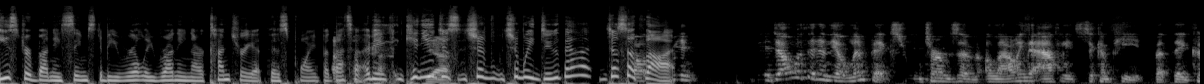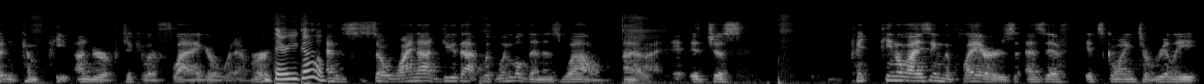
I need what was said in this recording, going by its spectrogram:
Easter Bunny seems to be really running our country at this point. But that's, I mean, can you Yeah. just should should we do that? Just a Well, thought. I mean, they dealt with it in the Olympics in terms of allowing the athletes to compete, but they couldn't compete under a particular flag or whatever. There you go. And so why not do that with Wimbledon as well? Uh, it, it just pe- penalizing the players as if it's going to really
